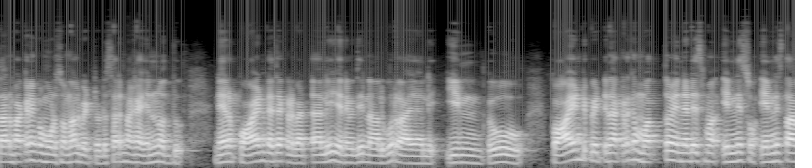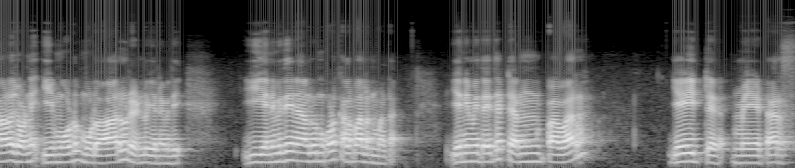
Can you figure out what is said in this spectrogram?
దాని పక్కన ఇంకా మూడు సున్నాలు పెట్టాడు. సరే నాకు అవన్నీ వద్దు. నేను పాయింట్ అయితే అక్కడ పెట్టాలి ఎనిమిది నాలుగు రాయాలి. ఇంటూ పాయింట్ పెట్టిన అక్కడికి మొత్తం ఎన్ని డేస్ ఎన్ని ఎన్ని స్థానాలు చూడండి. ఈ మూడు మూడు ఆరు రెండు ఎనిమిది. ఈ ఎనిమిది నాలుగును కూడా కలపాలన్నమాట. ఎనిమిది అయితే టెన్ పవర్ ఎయిట్ మీటర్స్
